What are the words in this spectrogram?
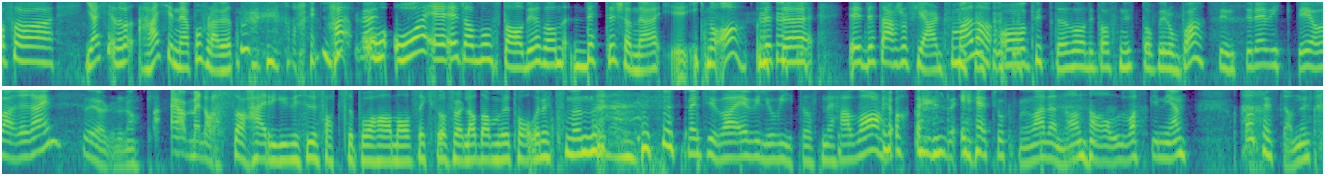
Altså, jeg kjenner at Her kjenner jeg på flauheten. Her, og, og et eller annet sånn stadie sånn Dette skjønner jeg ikke noe av. Dette, dette er så fjernt for meg, da. Å putte sånn litt av snutt opp i rumpa. Syns du det er viktig å være rein, så gjør du det nok. Ja, men altså, herregud, hvis du satser på å ha analsex, så føler at da må du tåle litt. Men Men Tuva, jeg ville jo vite åssen det her var. Så jeg tok med meg denne analvasken hjem og testa den ut.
